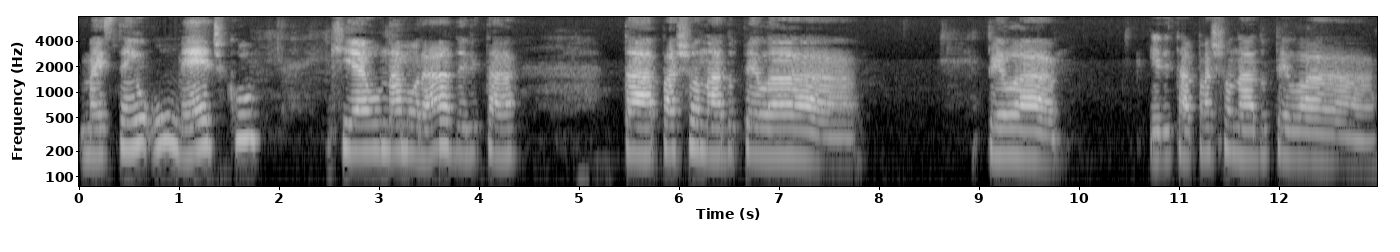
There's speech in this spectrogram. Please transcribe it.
mas tem um médico que é o namorado, ele tá, tá apaixonado pela pela ele tá apaixonado pela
